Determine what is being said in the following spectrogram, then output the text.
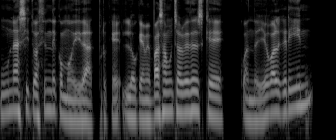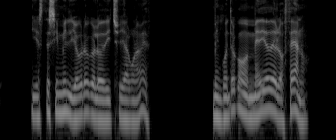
una situación de comodidad. Porque lo que me pasa muchas veces es que cuando llego al green, y este símil yo creo que lo he dicho ya alguna vez, me encuentro como en medio del océano.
